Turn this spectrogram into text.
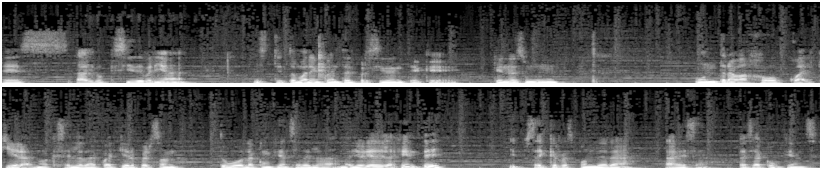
Es algo que sí debería este, tomar en cuenta el presidente, que, que no es un, un trabajo cualquiera, ¿no? Que se le da a cualquier persona. Tuvo la confianza de la mayoría de la gente y pues hay que responder a, a esa, a esa confianza.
